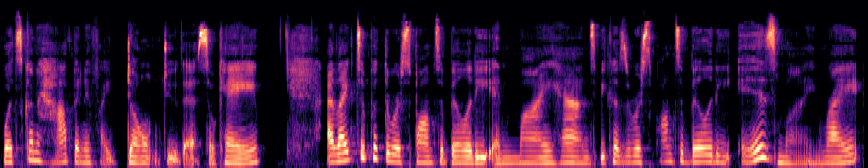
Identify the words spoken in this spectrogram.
What's going to happen if I don't do this? Okay. I like to put the responsibility in my hands because the responsibility is mine, right?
